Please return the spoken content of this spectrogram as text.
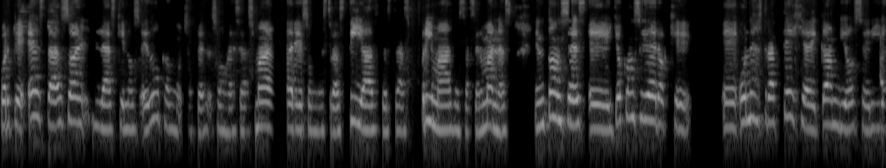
porque estas son las que nos educan muchas veces, son nuestras madres, son nuestras tías, nuestras primas, nuestras hermanas. Entonces, eh, yo considero que eh, una estrategia de cambio sería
